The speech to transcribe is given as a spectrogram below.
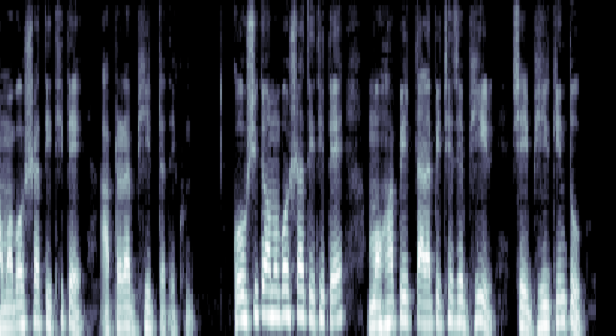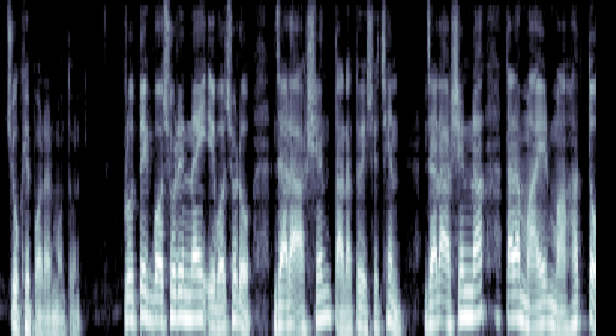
অমাবস্যা তিথিতে আপনারা ভিড়টা দেখুন। কৌশিকা অমাবস্যা তিথিতে মহাপীঠ তারাপীঠে যে ভিড়, সেই ভিড় কিন্তু চোখে পড়ার মতন। প্রত্যেক বছরের ন্যায় এবছরও যারা আসেন, তারা তো এসেছেন। যারা আসেন না, তারা মায়ের মাহাত্ম্য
